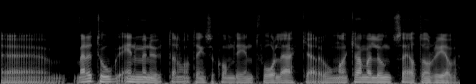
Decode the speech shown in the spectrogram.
Eh, men det tog en minut eller någonting så kom det in två läkare och man kan väl lugnt säga att de rev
